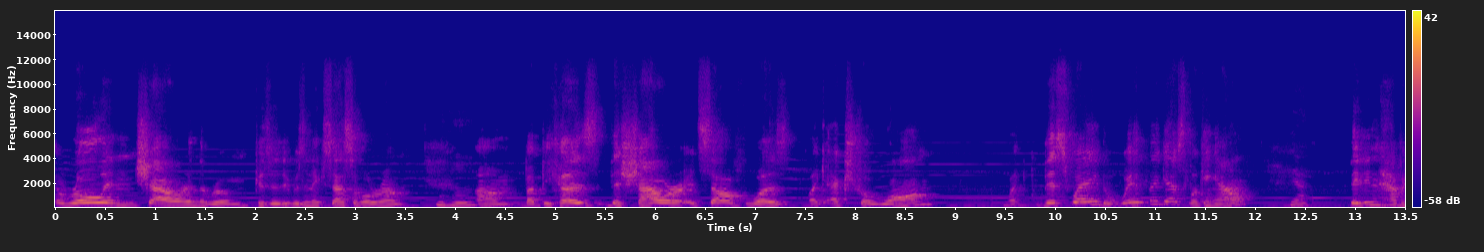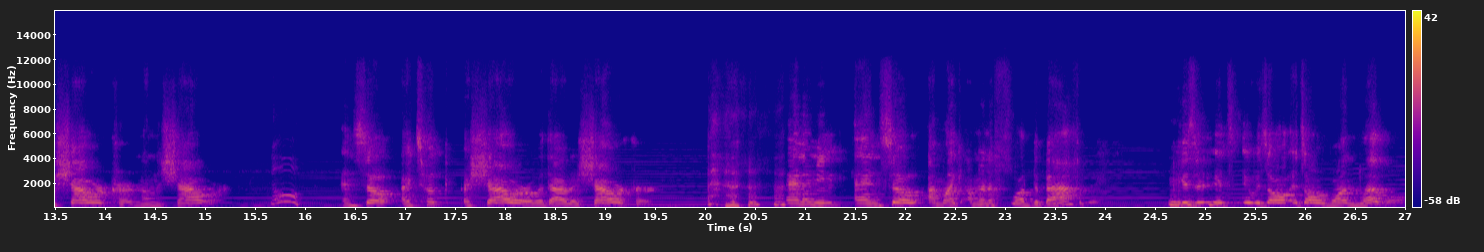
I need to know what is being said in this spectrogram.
a roll-in shower in the room because it, it was an accessible room. Mm-hmm. Um, but because the shower itself was like extra long, like this way, the width, I guess, looking out. Yeah. They didn't have a shower curtain on the shower. Oh. And so I took a shower without a shower curtain. and I mean, and so I'm like, I'm gonna flood the bathroom because it, it's it was all it's all one level.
